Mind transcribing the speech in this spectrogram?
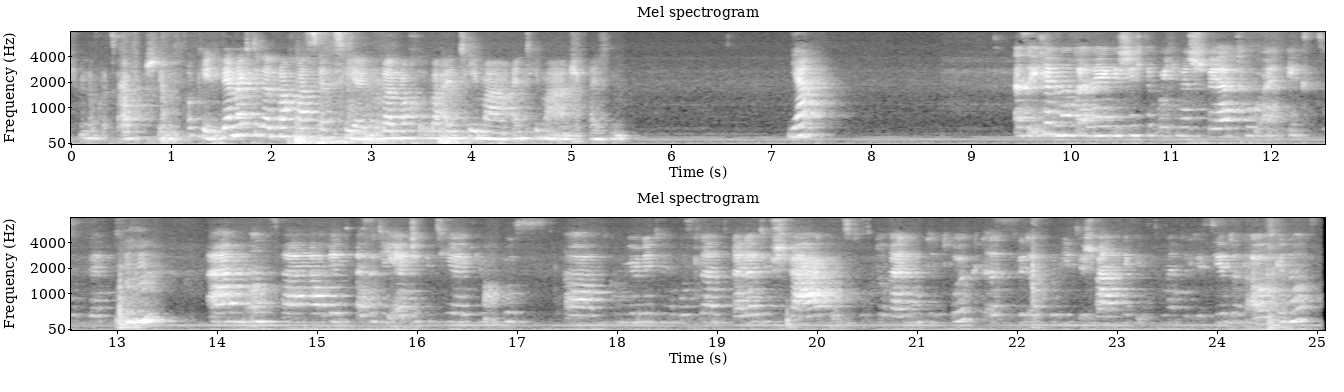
ich bin nur kurz aufgeschrieben. Okay, wer möchte dann noch was erzählen oder noch über ein Thema, ein Thema ansprechen? Ja? Also ich habe noch eine Geschichte, wo ich mir schwer tue, ein X zu finden. Mhm. Ähm, und zwar wird also die LGBTIQ-Community ähm, in Russland relativ stark und strukturell unterdrückt. Also es wird auch politisch wahnsinnig instrumentalisiert und ausgenutzt.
